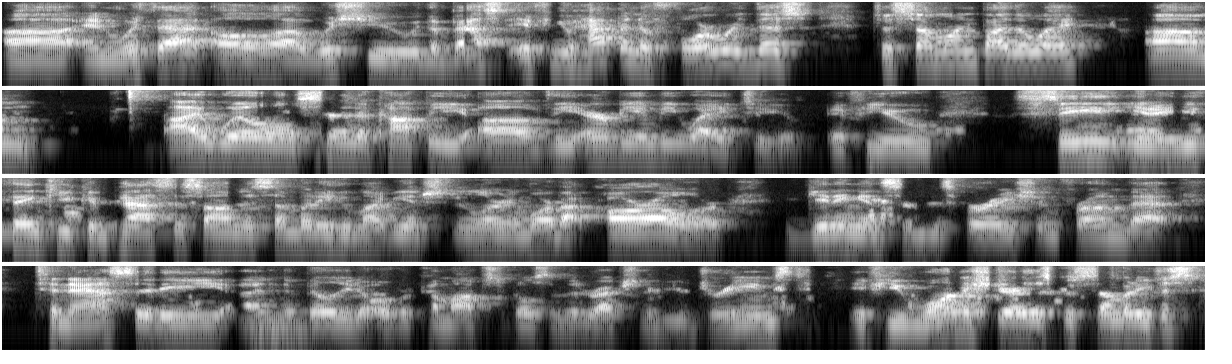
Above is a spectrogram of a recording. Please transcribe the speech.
Uh, and with that, I'll uh, wish you the best. If you happen to forward this to someone, by the way, um, I will send a copy of the Airbnb way to you. If you see, you know, you think you can pass this on to somebody who might be interested in learning more about Karl or getting in some inspiration from that tenacity and ability to overcome obstacles in the direction of your dreams. If you want to share this with somebody, just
